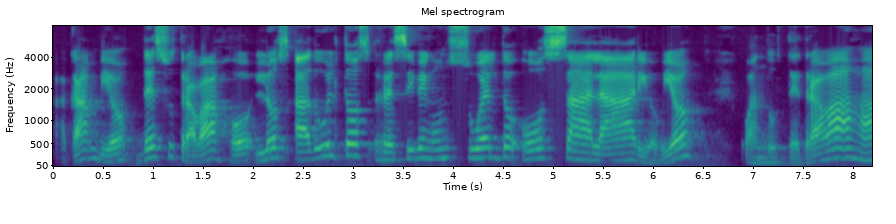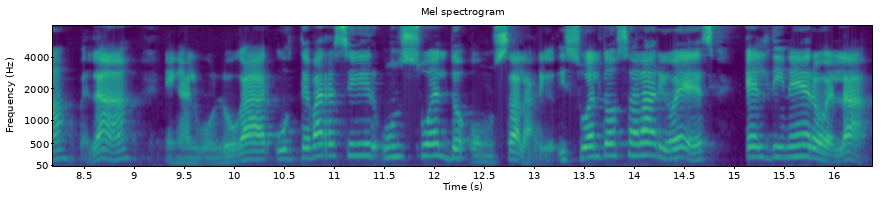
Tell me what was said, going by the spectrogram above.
a cambio de su trabajo, los adultos reciben un sueldo o salario, ¿vio? Cuando usted trabaja, ¿verdad? En algún lugar, usted va a recibir un sueldo o un salario. Y sueldo o salario es el dinero, ¿verdad?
